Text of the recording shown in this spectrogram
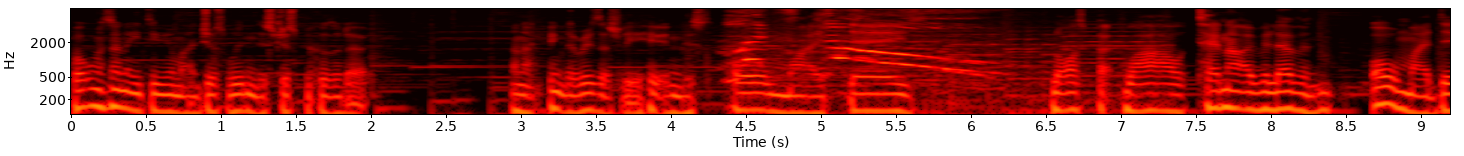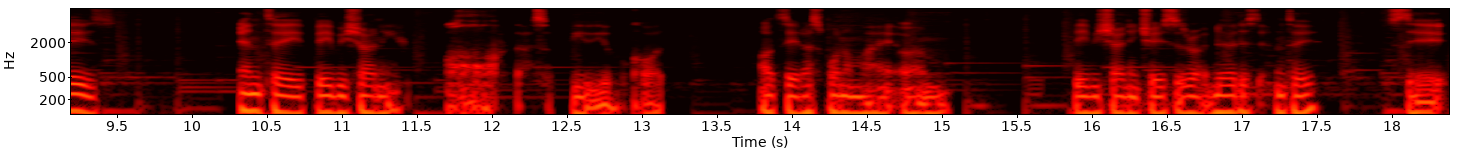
Pokemon Center ETB might just win this just because of that. And I think there is actually a hit in this. Oh my days. Last pack. Wow, 10 out of 11. Oh my days. Entei, Baby Shiny. Oh, that's a beautiful card. I'd say that's one of my um Baby Shiny chases right there, this Entei. Sick.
